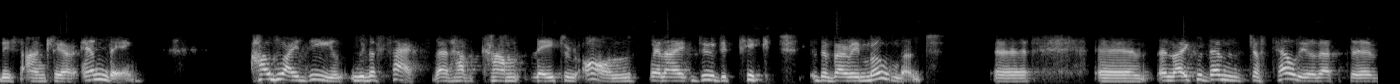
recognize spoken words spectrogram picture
this unclear ending? How do I deal with the facts that have come later on when I do depict the very moment? Uh, uh, and I could then just tell you that uh,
